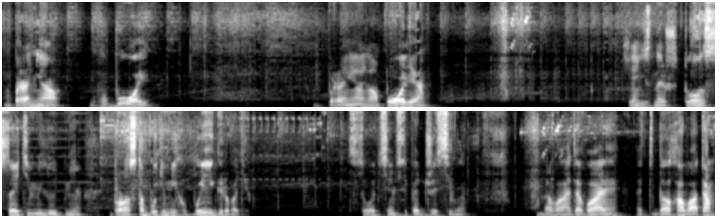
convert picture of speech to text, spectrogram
Броня. В бой. Броня на поле. Я не знаю, что с этими людьми. Просто будем их выигрывать. 575 G силы. Давай, давай. Это долговато.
